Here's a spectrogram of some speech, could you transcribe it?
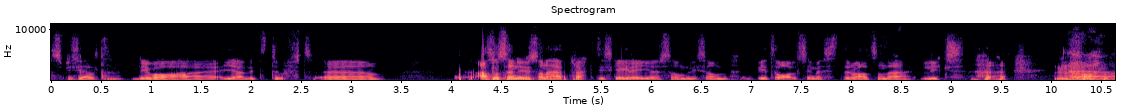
speciellt. Mm. Det var jävligt tufft. Alltså sen är det sådana här praktiska grejer som liksom betald semester och allt sånt där lyx. Eh,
